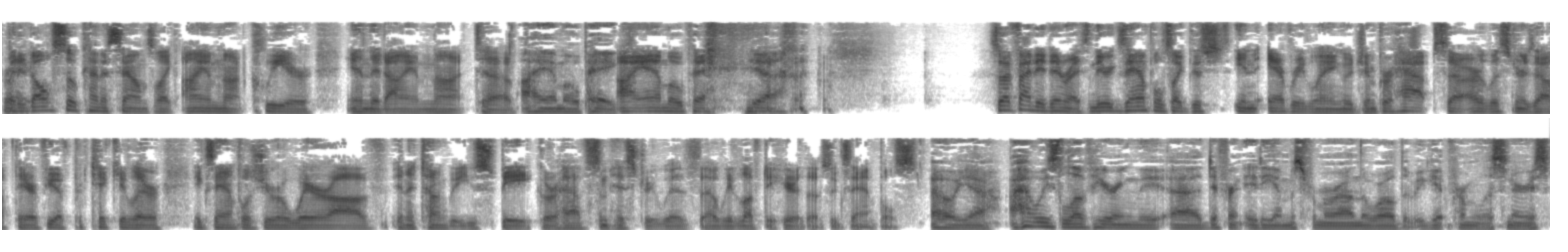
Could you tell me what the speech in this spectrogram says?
But right. it also kind of sounds like I am not clear and that I am not. Uh, I am opaque. I am opaque. yeah. So I find it interesting. There are examples like this in every language, and perhaps uh, our listeners out there, if you have particular examples you're aware of in a tongue that you speak or have some history with, uh, we'd love to hear those examples. Oh yeah, I always love hearing the uh, different idioms from around the world that we get from listeners.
